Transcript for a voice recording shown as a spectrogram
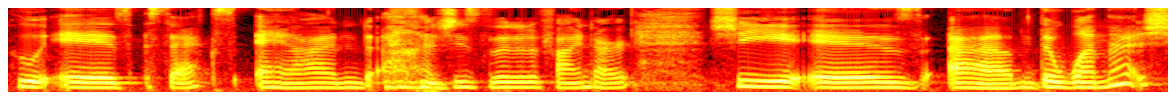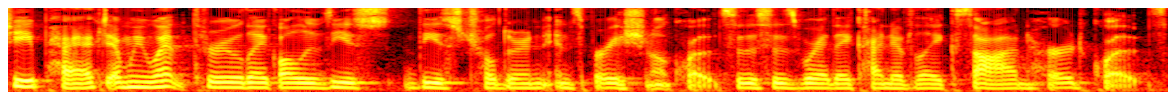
who is six and she's the defined heart, she is um, the one that she picked, and we went through like all of these these children inspirational quotes. So this is where they kind of like saw and heard quotes.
